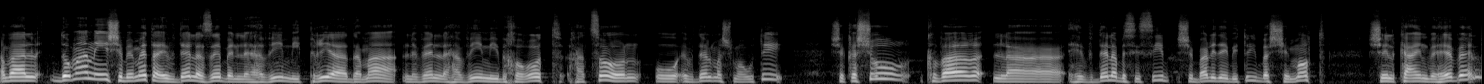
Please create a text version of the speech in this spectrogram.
אבל דומני שבאמת ההבדל הזה בין להביא מפרי האדמה לבין להביא מבכורות הצאן הוא הבדל משמעותי שקשור כבר להבדל הבסיסי שבא לידי ביטוי בשמות של קין והבל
